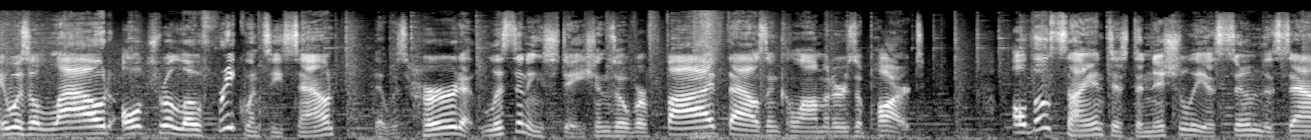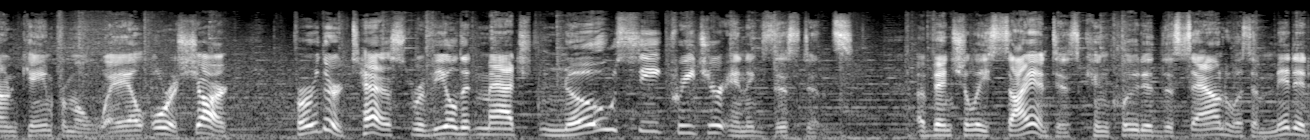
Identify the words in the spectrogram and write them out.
It was a loud, ultra-low frequency sound that was heard at listening stations over 5,000 kilometers apart. Although scientists initially assumed the sound came from a whale or a shark, further tests revealed it matched no sea creature in existence. Eventually, scientists concluded the sound was emitted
